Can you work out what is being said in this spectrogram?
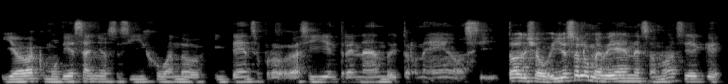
Y llevaba como 10 años así jugando intenso, así entrenando y torneos y todo el show. Y yo solo me veía en eso, ¿no? Así de que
